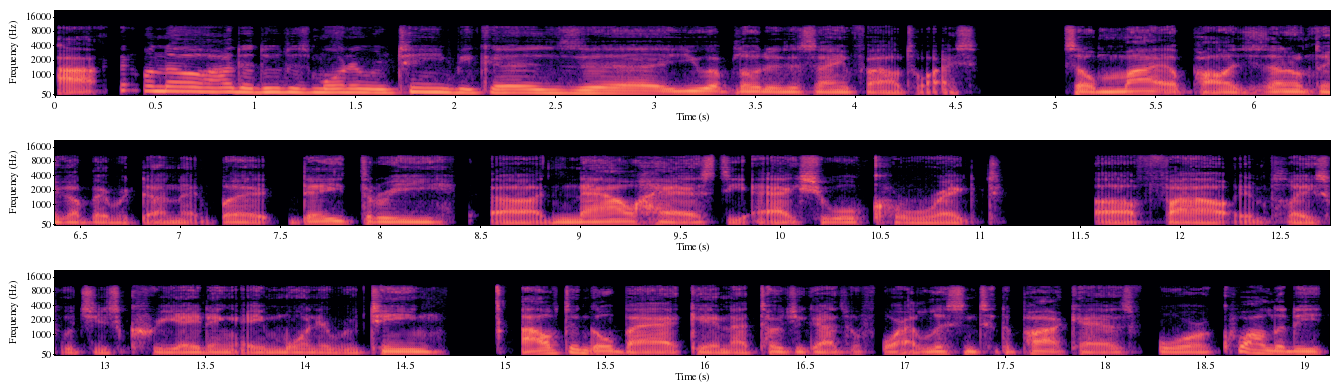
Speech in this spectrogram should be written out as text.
I don't know how to do this morning routine because uh, you uploaded the same file twice." So my apologies. I don't think I've ever done that, but day three uh, now has the actual correct uh, file in place, which is creating a morning routine. I often go back, and I told you guys before, I listen to the podcast for quality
